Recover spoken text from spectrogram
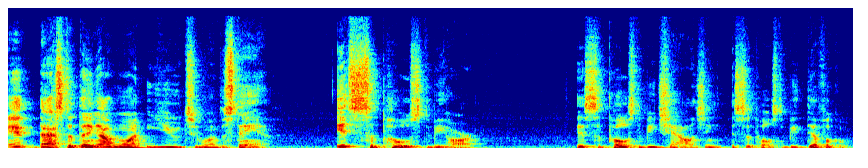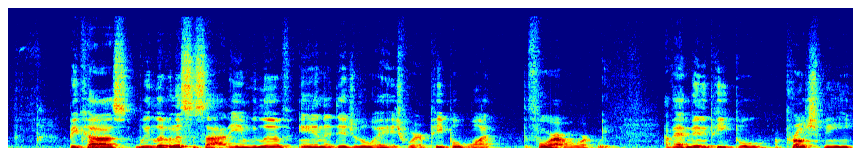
And that's the thing I want you to understand. It's supposed to be hard. It's supposed to be challenging. It's supposed to be difficult because we live in a society and we live in a digital age where people want the four hour work week. I've had many people approach me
